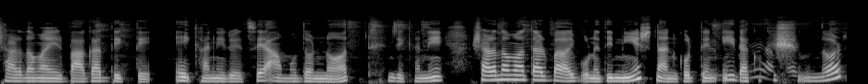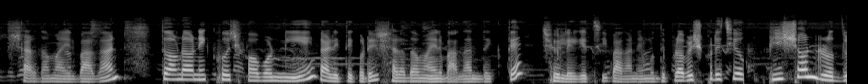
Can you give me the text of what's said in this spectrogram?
সারদা মায়ের বাগান দেখতে। এইখানে রয়েছে আমোদর নদ, যেখানে সারদা মা তার ভাই বোনেদের নিয়ে স্নান করতেন। এই দেখো কি সুন্দর সারদা মায়ের বাগান। তো আমরা অনেক খোঁজ খবর নিয়ে গাড়িতে করে সারদা মায়ের বাগান দেখতে চলে গেছি, বাগানের মধ্যে প্রবেশ করেছি। ভীষণ রৌদ্র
